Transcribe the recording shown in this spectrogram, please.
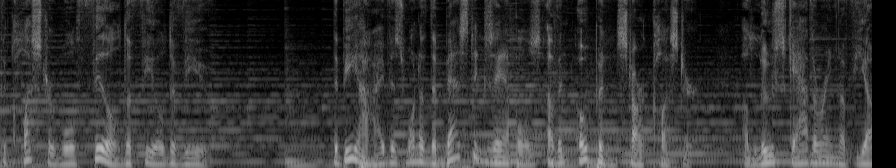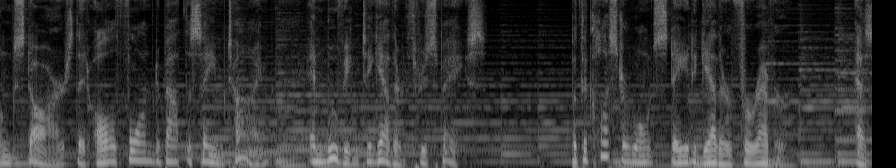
the cluster will fill the field of view. The Beehive is one of the best examples of an open star cluster, a loose gathering of young stars that all formed about the same time and moving together through space. But the cluster won't stay together forever. As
